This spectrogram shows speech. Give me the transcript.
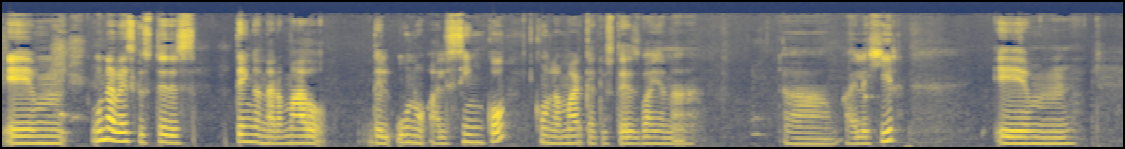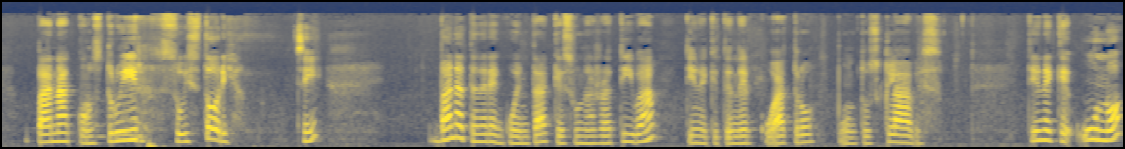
Em, una vez que ustedes tengan armado del 1 al 5 con la marca que ustedes vayan a, a, elegir, em, van a construir su historia. ¿sí? Van a tener en cuenta que su narrativa tiene que tener cuatro puntos claves. Tiene que, uno,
